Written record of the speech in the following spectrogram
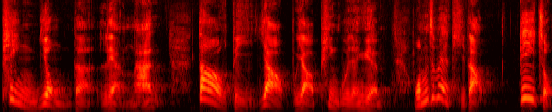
聘用的两难，到底要不要聘雇人员？我们这边也提到，第一种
